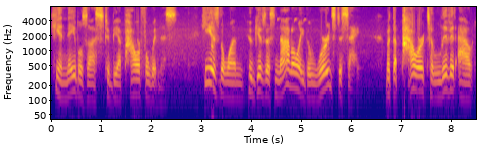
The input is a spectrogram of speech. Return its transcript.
He enables us to be a powerful witness. He is the one who gives us not only the words to say, but the power to live it out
